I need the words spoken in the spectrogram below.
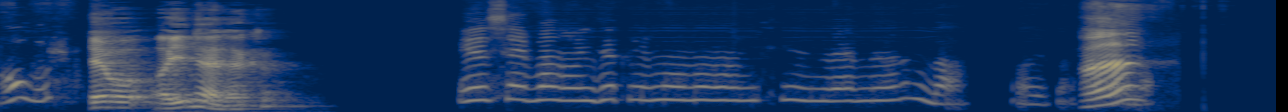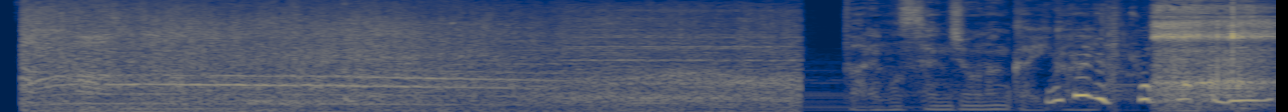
Olur. E o ayı ne alaka? Ya şey ben oyuncak olan bir şey izlemiyorum da. O yüzden. Ha? Bu çocuk çok tatlı değil mi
